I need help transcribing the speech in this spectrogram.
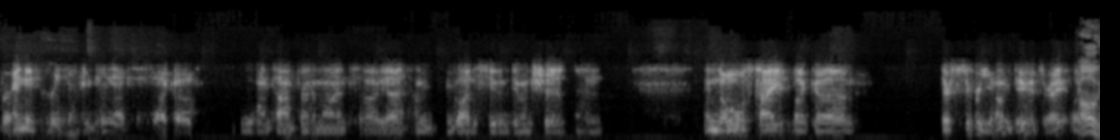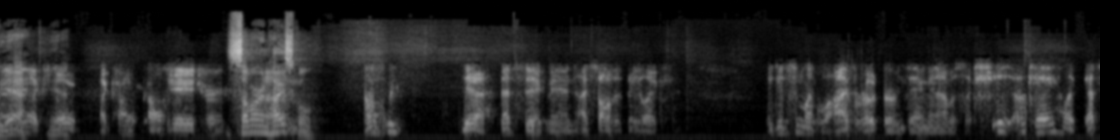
Brandon from Reserving Donuts is like a longtime friend of mine, so yeah, I'm, glad to see them doing shit. And and Knoll's tight, like uh, they're super young dudes, right? Like, Oh, yeah, like still yeah. like college, age or summer in high um, school. Yeah, that's sick, man. I saw that they like they did some like live Roadburn thing, and I was like, shit, okay, like that's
